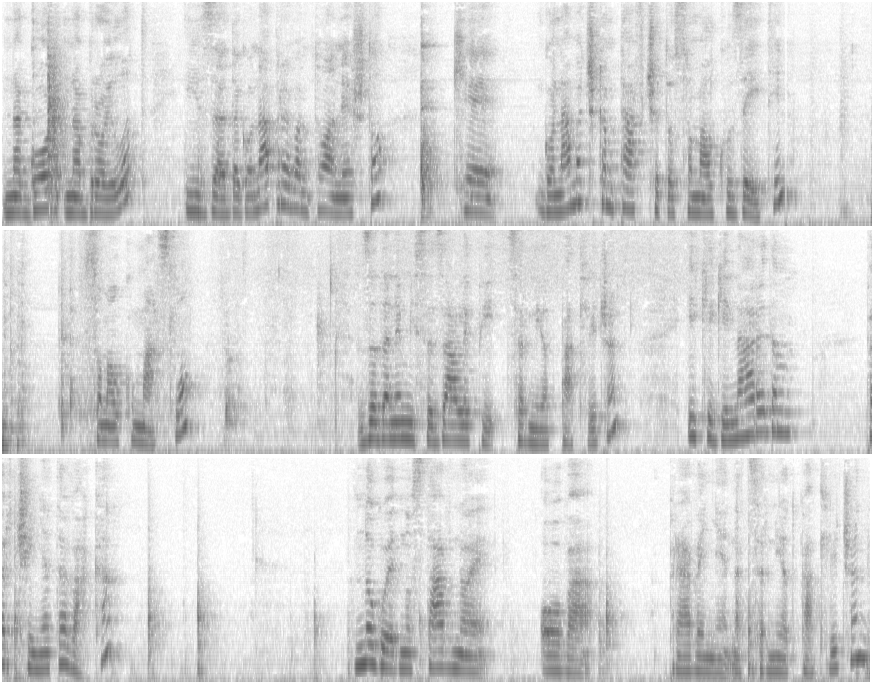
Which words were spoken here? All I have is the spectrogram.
на гор на бројлот и за да го направам тоа нешто, ќе го намачкам тавчето со малку зејтин, со малку масло, за да не ми се залепи црниот патлиџан и ќе ги наредам парчињата вака. Многу едноставно е ова правење на црниот патлиџан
